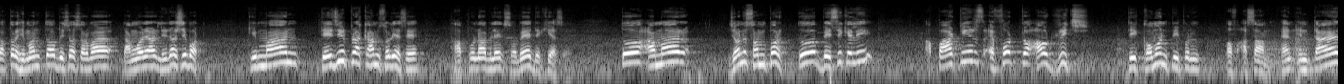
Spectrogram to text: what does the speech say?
ডক্টৰ হিমন্ত বিশ্ব শৰ্মা ডাঙৰীয়াৰ লিডাৰশ্বিপত কিমান তেজীৰ পৰা কাম চলি আছে আপোনাবিলাক চবেই দেখি আছে তো আমাৰ জনসম্পৰ্কটো বেচিকেলি পাৰ্টিৰ effort to outreach the common people of Assam and entire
